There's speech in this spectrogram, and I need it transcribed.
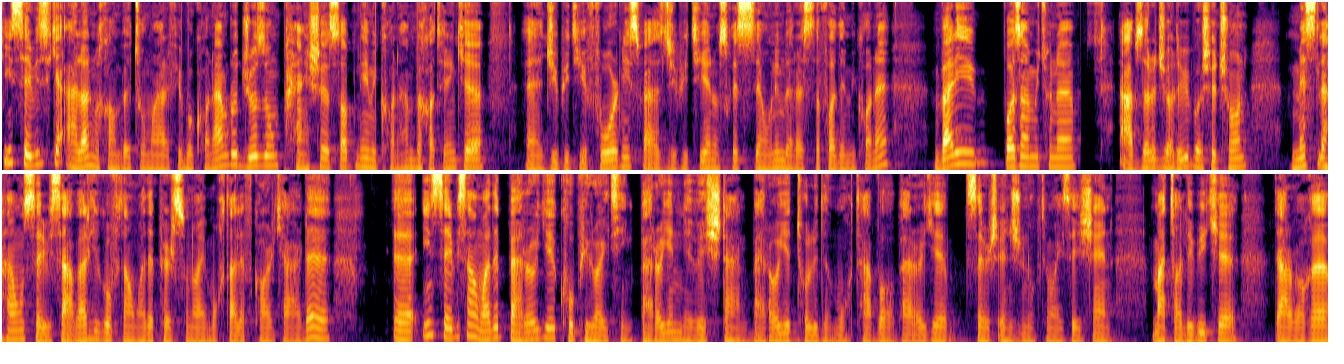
این سرویسی که الان می‌خوام بهتون معرفی بکنم رو جز اون 5 حساب نمی‌کنم به خاطر اینکه GPT-4 نیست و از GPT نسخه 3.5 داره استفاده می‌کنه. ولی بازم می‌تونه ابزار جالبی باشه چون مثل همون سرویس اول که گفتم اومده پرسونای مختلف کار کرده این سرویس هم اومده برای copywriting برای نوشتن برای تولید محتوا برای search engine optimization مطالبی که در واقع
